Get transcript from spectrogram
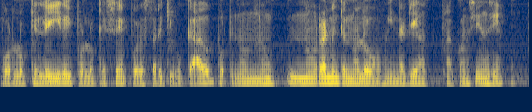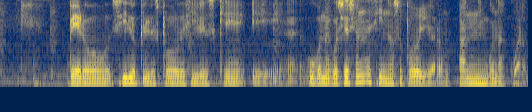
por lo que he leído y por lo que sé, puedo estar equivocado, porque no, no, realmente no lo indagué a, conciencia. Pero sí lo que les puedo decir es que eh, hubo negociaciones y no se pudo llegar a, ningún acuerdo.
